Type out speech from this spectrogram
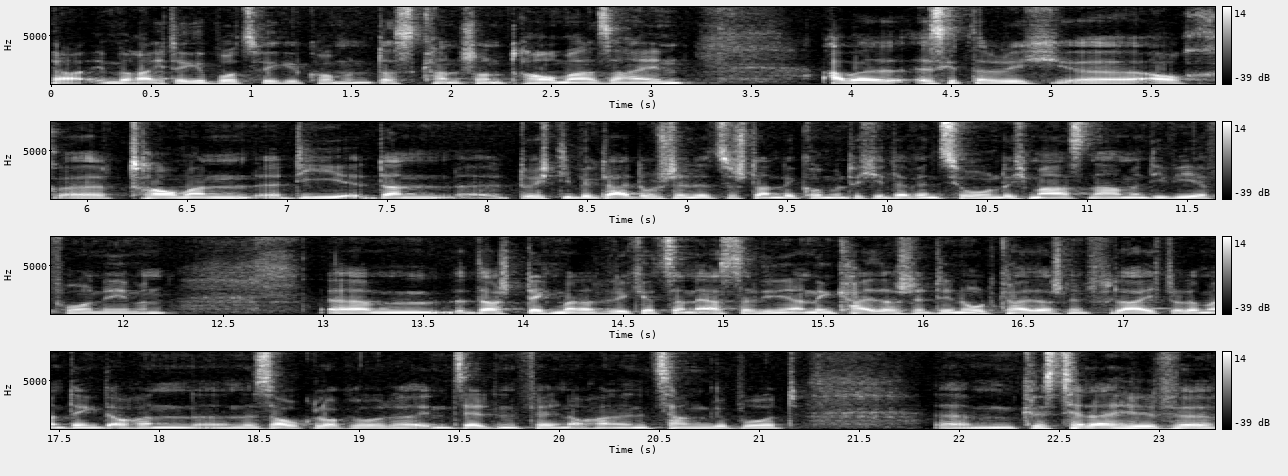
ja, im Bereich der Geburtswege kommen. Das kann schon Trauma sein. Aber es gibt natürlich äh, auch äh, Traumen, die dann äh, durch die Begleitumstände zustande kommen, durch Interventionen, durch Maßnahmen, die wir vornehmen. Ähm, da denkt man natürlich jetzt in erster Linie an den Kaiserschnitt, den Notkaiserschnitt vielleicht, oder man denkt auch an eine Sauglocke oder in seltenen Fällen auch an eine Zangengeburt. Ähm, Christella-Hilfe,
